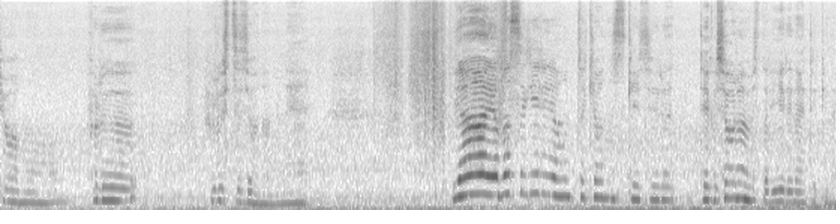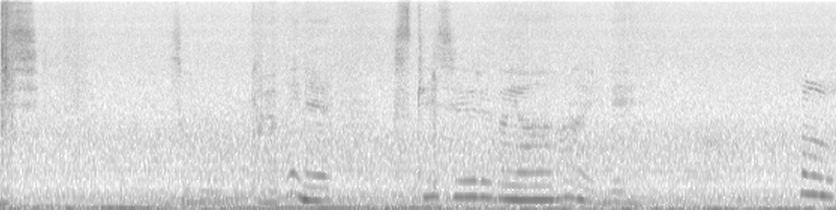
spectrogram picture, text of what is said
今日はもうフルフル出場なんでね。いややばすぎるよ。ほんと今日のスケジュール。っていうかショールームしたら家出ないといけないし。そう今日やばいね。スケジュールがやばいね。うん。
